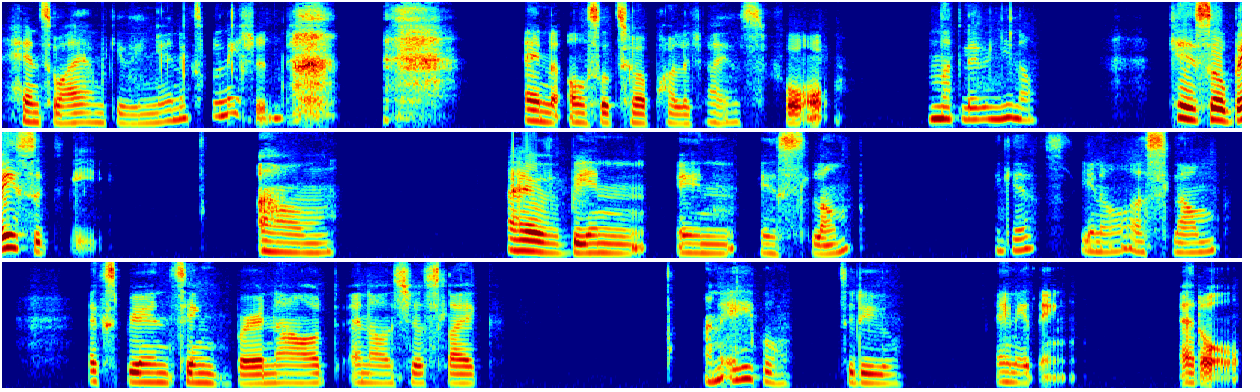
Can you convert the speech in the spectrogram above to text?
Hence why I'm giving you an explanation. and also to apologize for not letting you know. Okay, so basically, um, I have been in a slump, I guess, you know, a slump, experiencing burnout, and I was just like unable to do anything at all.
